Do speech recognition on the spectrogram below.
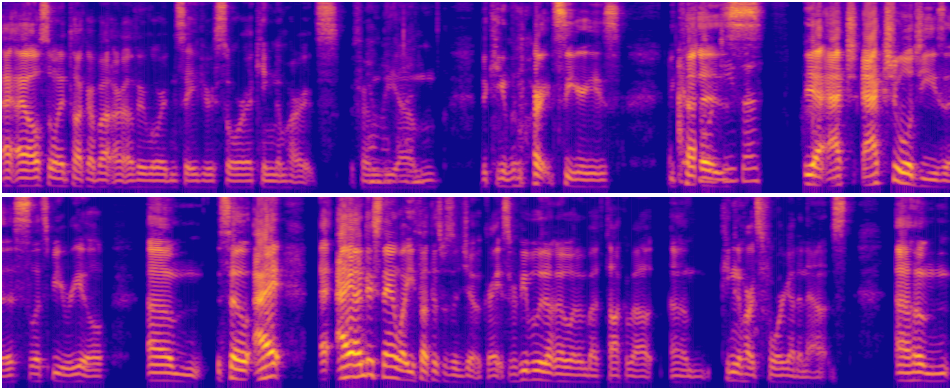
I, I also want to talk about our other lord and savior sora kingdom hearts Oh from my the God. um the kingdom hearts series because Jesus. Yeah act- actual jesus let's be real. Um so i I- understand why you thought this was a joke right? So for people who don't know what i'm about to talk about um kingdom hearts 4 got announced. Um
